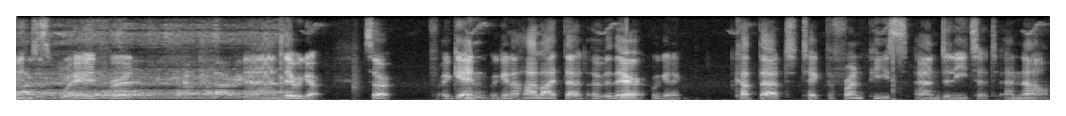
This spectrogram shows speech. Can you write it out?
And just wait for it. And there we go. So again, we're going to highlight that over there. We're going to cut that, take the front piece and delete it. And now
